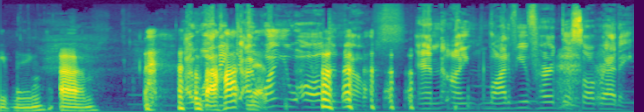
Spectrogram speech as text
evening. Um, I the want, you- I hotness. want you all to know, and I, a lot of you have heard this already.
